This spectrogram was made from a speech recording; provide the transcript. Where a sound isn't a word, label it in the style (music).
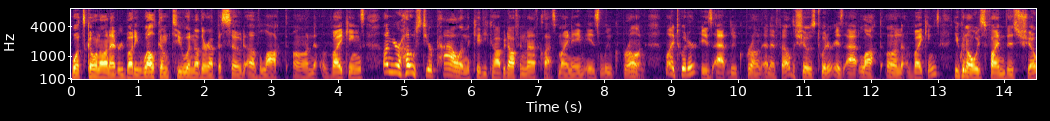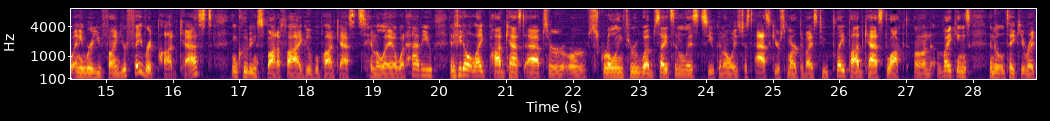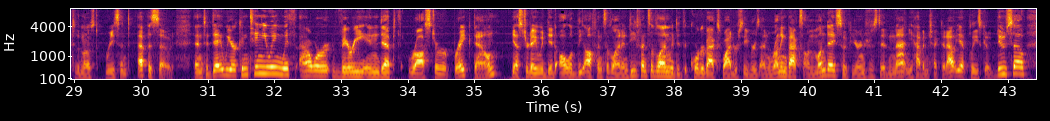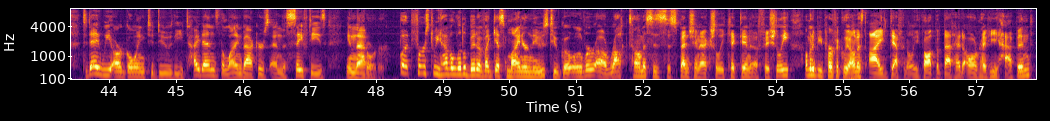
What's going on, everybody? Welcome to another episode of Locked On Vikings. I'm your host, your pal, and the kid you copied off in math class. My name is Luke Braun. My Twitter is at Luke Braun NFL. The show's Twitter is at Locked On Vikings. You can always find this show anywhere you find your favorite podcasts, including Spotify, Google Podcasts, Himalaya, what have you. And if you don't like podcast apps or, or scrolling through websites and lists, you can always just ask your smart device to play podcast Locked On Vikings, and it'll take you right to the most recent episode. And today we are continuing with our very in depth roster breakdown. Yesterday we did all of the offensive line and defensive line. We did the quarterbacks, wide receivers, and running backs on Monday. So if you're interested in that and you haven't checked it out yet, please go do so. Today we are going to do the tight ends, the linebackers, and the safeties in that order. But first, we have a little bit of, I guess, minor news to go over. Uh, Roc Thomas's suspension actually kicked in officially. I'm going to be perfectly honest, I definitely thought that that had already (laughs) happened.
